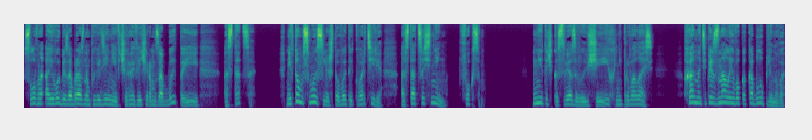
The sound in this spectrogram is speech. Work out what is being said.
словно о его безобразном поведении вчера вечером забыто, и остаться — не в том смысле, что в этой квартире остаться с ним, Фоксом. Ниточка, связывающая их, не провалась. Ханна теперь знала его как облупленного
